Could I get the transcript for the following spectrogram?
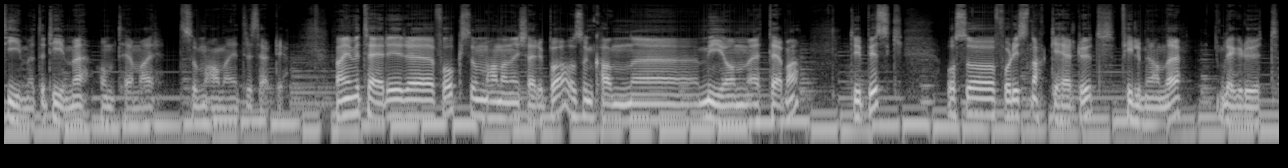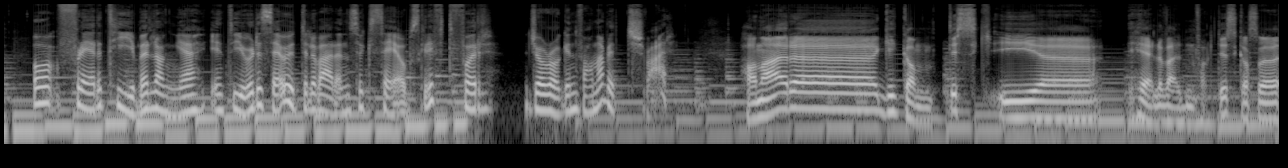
time etter time, om temaer som han er interessert i. Han inviterer eh, folk som han er nysgjerrig på, og som kan eh, mye om et tema, typisk. Og så får de snakke helt ut. Filmer han det, legger det ut. Og flere timer lange intervjuer. Det ser jo ut til å være en suksessoppskrift for Joe Rogan, for han er blitt svær. Han er uh, gigantisk i eh, hele verden, faktisk. Altså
